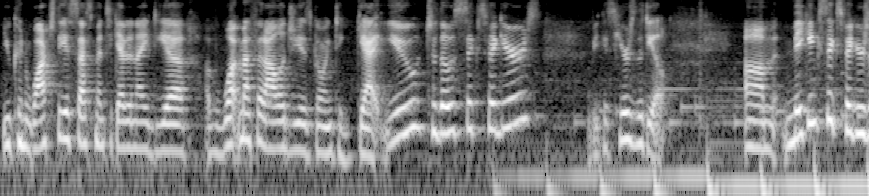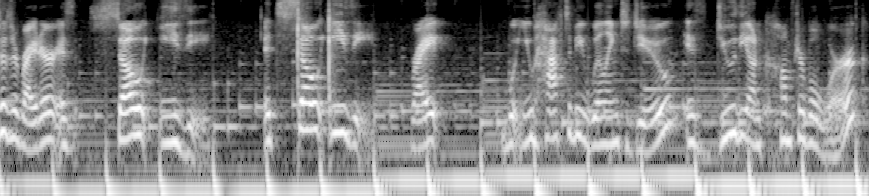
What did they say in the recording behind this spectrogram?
you can watch the assessment to get an idea of what methodology is going to get you to those six figures because here's the deal. Um, making six figures as a writer is so easy. It's so easy right? What you have to be willing to do is do the uncomfortable work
